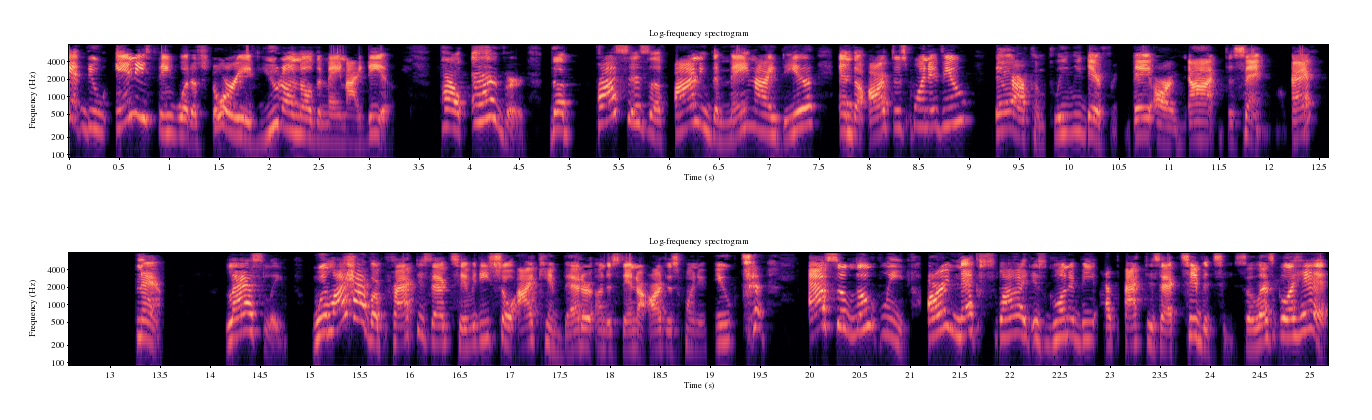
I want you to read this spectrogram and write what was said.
can't do anything with a story if you don't know the main idea. However, the process of finding the main idea and the author's point of view, they are completely different. They are not the same, okay? Now, lastly, will I have a practice activity so I can better understand the author's point of view? Absolutely. Our next slide is going to be our practice activity. So let's go ahead.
